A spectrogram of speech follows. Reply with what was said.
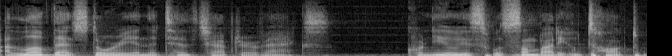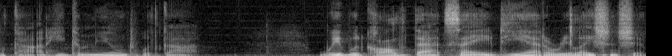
I love that story in the 10th chapter of Acts. Cornelius was somebody who talked with God, he communed with God. We would call it that saved. He had a relationship.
